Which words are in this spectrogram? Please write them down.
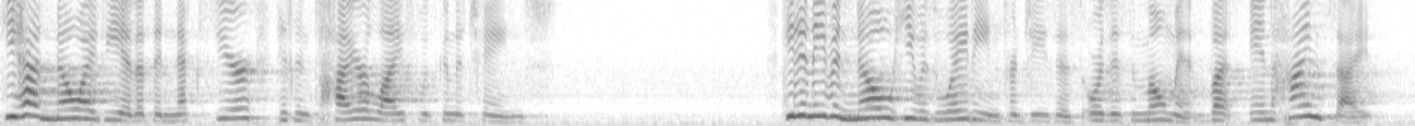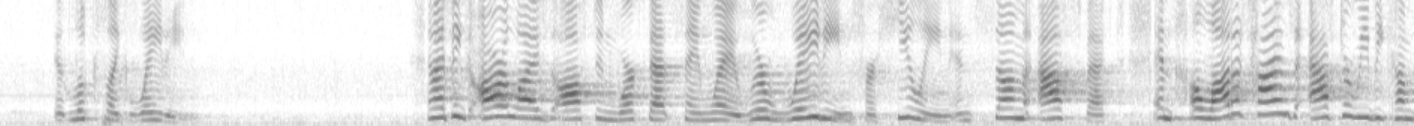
he had no idea that the next year his entire life was going to change. He didn't even know he was waiting for Jesus or this moment, but in hindsight, it looks like waiting. And I think our lives often work that same way. We're waiting for healing in some aspect. And a lot of times, after we become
